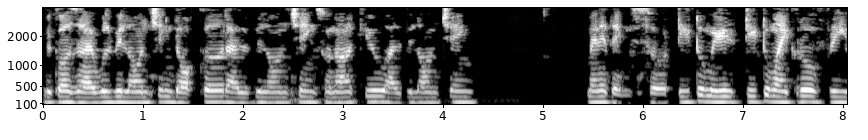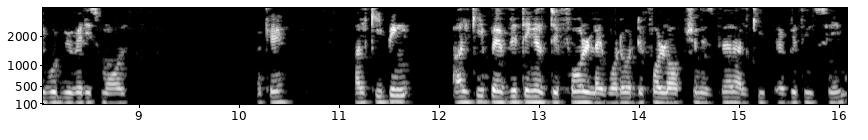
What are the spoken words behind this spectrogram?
because i will be launching docker i'll be launching sonarqube i'll be launching many things. So t2 t2 micro free would be very small okay I'll keeping I'll keep everything as default like whatever default option is there I'll keep everything same.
